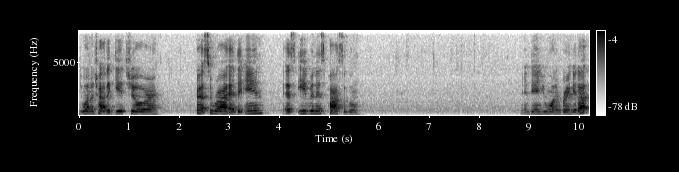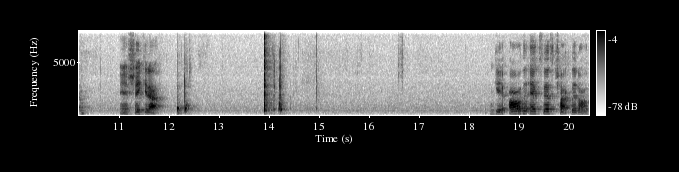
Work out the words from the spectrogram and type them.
You want to try to get your pretzel rod at the end as even as possible. And then you want to bring it up and shake it out. Get all the excess chocolate off.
